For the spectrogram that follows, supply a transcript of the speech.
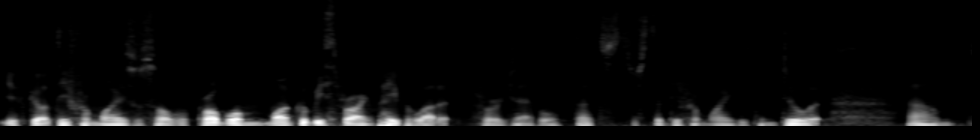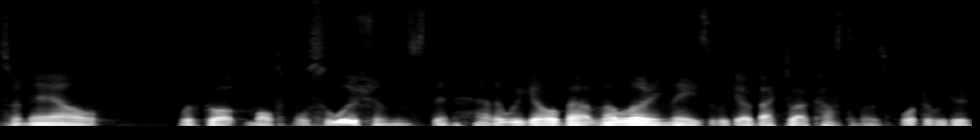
you've got different ways to solve a problem. One could be throwing people at it, for example. That's just a different way you can do it. Um, so now we've got multiple solutions. Then how do we go about validating these? Do we go back to our customers? What do we do?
